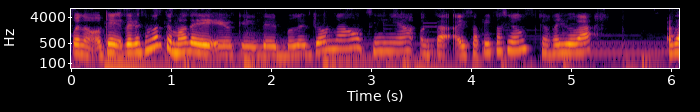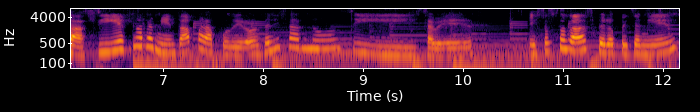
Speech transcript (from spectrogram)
Bueno, ok, regresando al tema de, okay, de Bullet Journal, Cinia, esta, esta aplicación que nos ayuda. O sea, sí es una herramienta para poder organizarnos y saber estas cosas, pero pues también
